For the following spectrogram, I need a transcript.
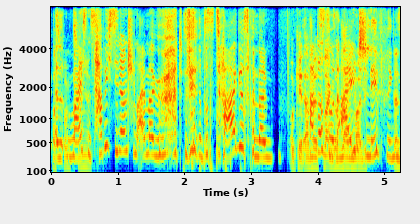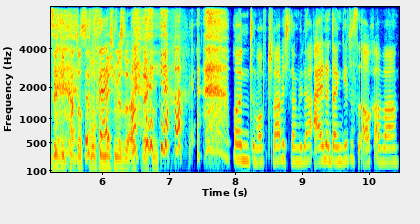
also meistens habe ich sie dann schon einmal gehört während des Tages und dann, okay, dann hat das so einen einschläfrigen. Dann sind die Katastrophen Effekt. nicht mehr so erschreckend. ja. Und oft schlafe ich dann wieder ein und dann geht es auch. Aber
